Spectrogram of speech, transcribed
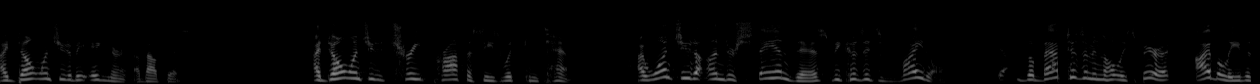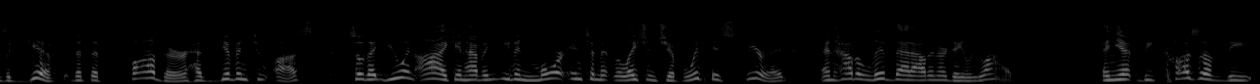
I don't want you to be ignorant about this. I don't want you to treat prophecies with contempt. I want you to understand this because it's vital. The baptism in the Holy Spirit, I believe, is a gift that the Father has given to us so that you and I can have an even more intimate relationship with His Spirit and how to live that out in our daily lives. And yet, because of the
